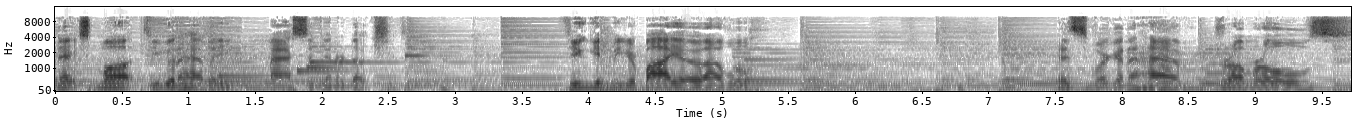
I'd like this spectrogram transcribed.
Next month, you're going to have a massive introduction. if you can get me your bio, I will. It's, we're going to have drum rolls,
